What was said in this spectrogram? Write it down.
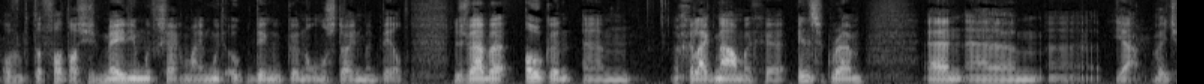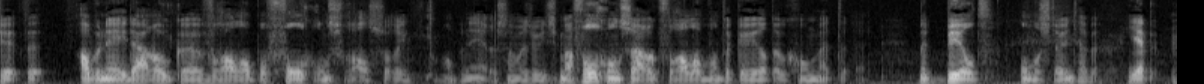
of een fantastisch medium moet ik zeggen, maar je moet ook dingen kunnen ondersteunen met beeld. Dus we hebben ook een, ehm, een gelijknamig eh, Instagram. En ehm, eh, ja, weet je, eh, abonneer je daar ook eh, vooral op. Of volg ons vooral, sorry. Abonneren is dan weer zoiets. Maar volg ons daar ook vooral op, want dan kun je dat ook gewoon met, met beeld ondersteund hebben. Yep. We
